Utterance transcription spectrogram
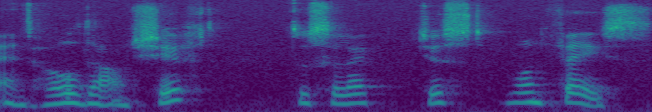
and hold down Shift to select just one face.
